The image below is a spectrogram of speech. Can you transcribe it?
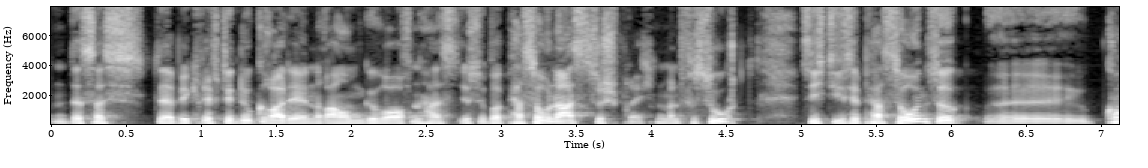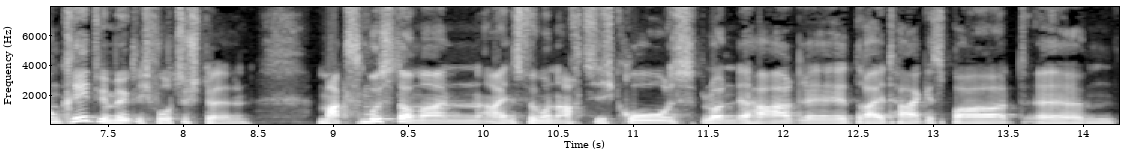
das ist der Begriff, den du gerade in den Raum geworfen hast, ist über Personas zu sprechen. Man versucht, sich diese Person so äh, konkret wie möglich vorzustellen. Max Mustermann, 1,85 groß, blonde Haare, drei Tagesbart, ähm,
